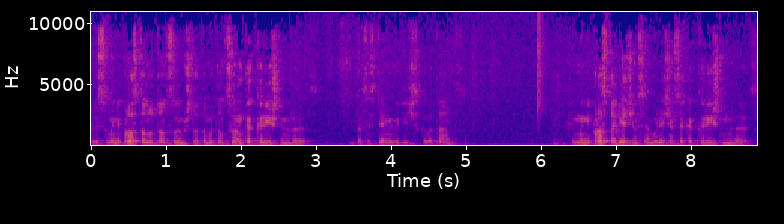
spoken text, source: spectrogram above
То есть мы не просто ну танцуем что-то, мы танцуем как Кришне нравится, по системе ведического танца. И мы не просто лечимся, мы лечимся как Кришне нравится.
